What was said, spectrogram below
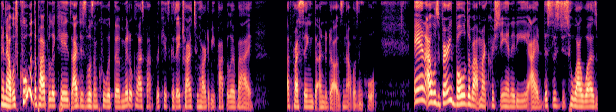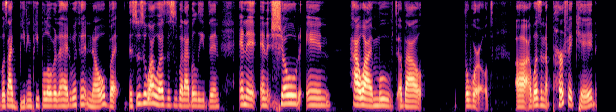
and I was cool with the popular kids. I just wasn't cool with the middle class popular kids because they tried too hard to be popular by oppressing the underdogs, and that wasn't cool. And I was very bold about my Christianity. I this is just who I was. Was I beating people over the head with it? No, but this is who I was. This is what I believed in. And it and it showed in how I moved about the world. Uh, I wasn't a perfect kid,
